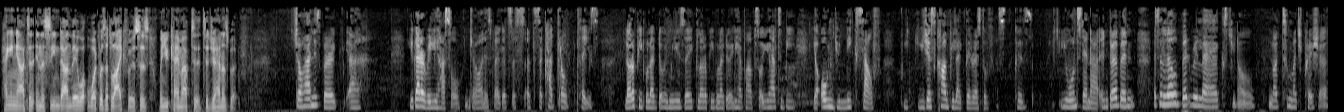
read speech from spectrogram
hanging out in, in the scene down there? What, what was it like versus when you came up to, to Johannesburg? Johannesburg, uh, you gotta really hustle in Johannesburg. It's a, it's a cutthroat place. A lot of people are doing music. A lot of people are doing hip hop. So you have to be your own unique self. You, you just can't be like the rest of us because you won't stand out. In Durban, it's a little bit relaxed, you know, not too much pressure.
